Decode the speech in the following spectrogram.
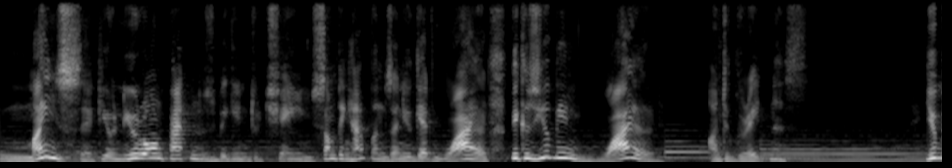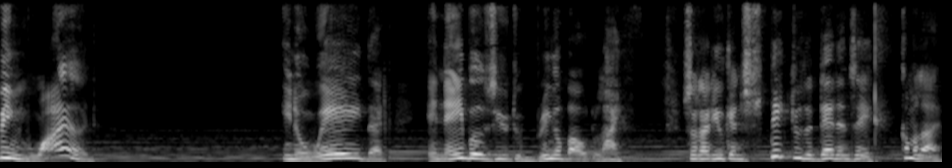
mindset, your neuron patterns begin to change. Something happens and you get wired because you've been wired unto greatness. You've been wired in a way that enables you to bring about life so that you can speak to the dead and say, Come alive.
